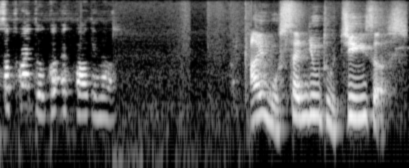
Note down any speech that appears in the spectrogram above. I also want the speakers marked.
Speaker 1: Subscribe to God Apple
Speaker 2: I will send you to Jesus.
